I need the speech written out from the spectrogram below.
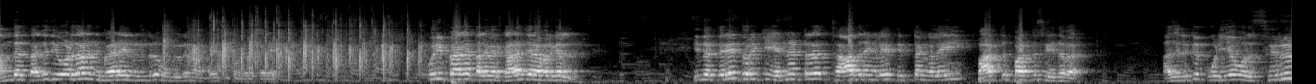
அந்த தகுதியோடு தான் இந்த மேடையில் நின்று உங்களிடம் நான் பேசிக் கொண்டிருக்கிறேன். குறிப்பாக தலைவர் கலைஞர் அவர்கள் இந்த திரைத்துறைக்கு எண்ணற்ற சாதனைகளை திட்டங்களை பார்த்து பார்த்து செய்தவர். அது இருக்கக்கூடிய ஒரு சிறு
